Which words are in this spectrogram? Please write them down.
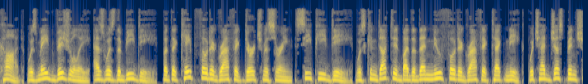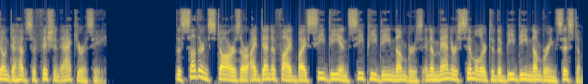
COD was made visually as was the BD, but the Cape Photographic Durchmusterung CPD was conducted by the then new photographic technique, which had just been shown to have sufficient accuracy. The southern stars are identified by CD and CPD numbers in a manner similar to the BD numbering system.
